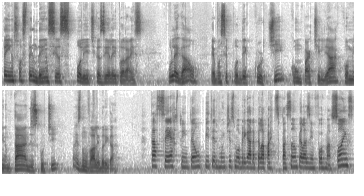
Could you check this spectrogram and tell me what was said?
tenham suas tendências políticas e eleitorais. O legal é você poder curtir, compartilhar, comentar, discutir, mas não vale brigar. Tá certo, então, Peter, muitíssimo obrigada pela participação, pelas informações.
